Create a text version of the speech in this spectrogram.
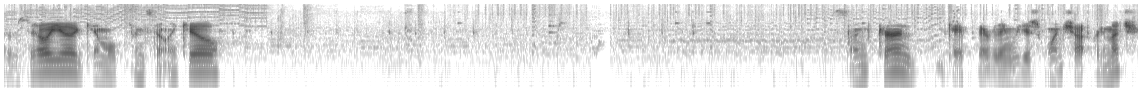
Roselia, will instantly kill. Sunkern, okay, everything we just one shot pretty much.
